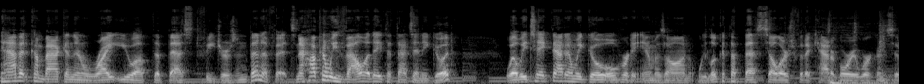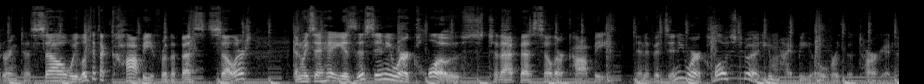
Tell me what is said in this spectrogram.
have it come back and then write you up the best features and benefits. Now, how can we validate that that's any good? Well, we take that and we go over to Amazon. We look at the best sellers for the category we're considering to sell. We look at the copy for the best sellers and we say, hey, is this anywhere close to that bestseller copy? And if it's anywhere close to it, you might be over the target.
